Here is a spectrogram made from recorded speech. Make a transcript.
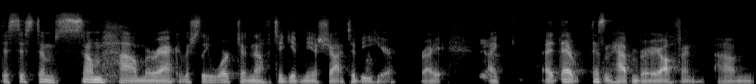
the system somehow miraculously worked enough to give me a shot to be here right? Yeah. like that doesn't happen very often um,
